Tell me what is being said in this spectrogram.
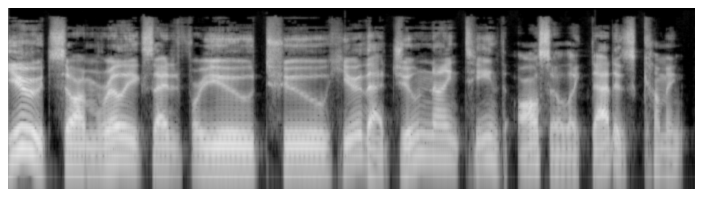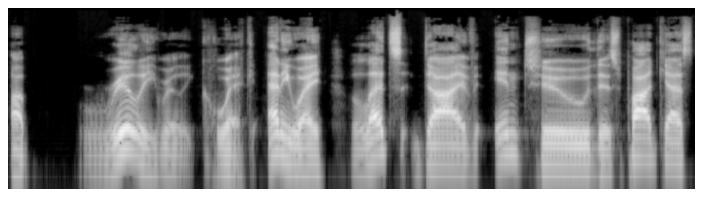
huge. So I'm really excited for you to hear that. June 19th, also, like that is coming up really, really quick. Anyway, let's dive into this podcast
